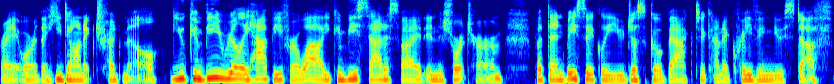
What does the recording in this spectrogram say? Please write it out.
right? Or the hedonic treadmill. You can be really happy for a while, you can be satisfied in the short term, but then basically you just go back to kind of craving new stuff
